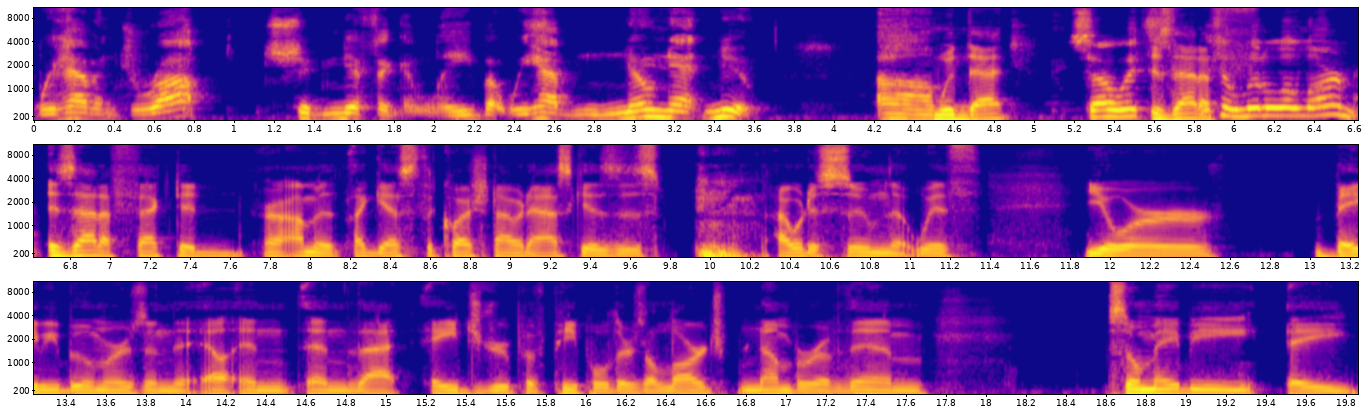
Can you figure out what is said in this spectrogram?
we haven't dropped significantly, but we have no net new. Um, would that so it's is that it's a, a little alarming? Is that affected? Or I'm a, I guess the question I would ask is is I would assume that with your baby boomers and the and and that age group of people, there's a large number of them. So maybe a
